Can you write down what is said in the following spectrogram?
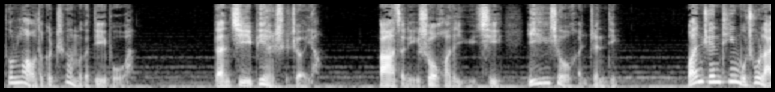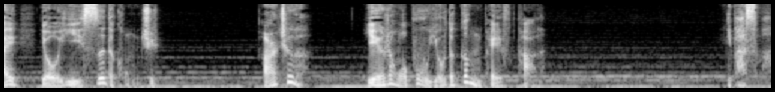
都落得个这么个地步啊。但即便是这样，八子里说话的语气依旧很镇定，完全听不出来有一丝的恐惧，而这。也让我不由得更佩服他了。你怕死吗？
